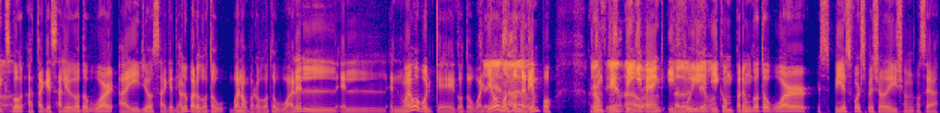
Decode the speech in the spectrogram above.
Xbox hasta que salió God of War. Ahí yo saqué diablo, pero God of, bueno, pero God of War el, el, el nuevo, porque God of War lleva un montón de tiempo. Rompí el piggy bank y fui y compré un God of War PS4 Special Edition. O sea,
